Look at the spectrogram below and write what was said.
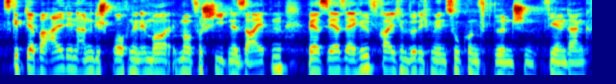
Es gibt ja bei all den angesprochenen immer, immer verschiedene Seiten. Wäre sehr, sehr hilfreich und würde ich mir in Zukunft wünschen. Vielen Dank.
